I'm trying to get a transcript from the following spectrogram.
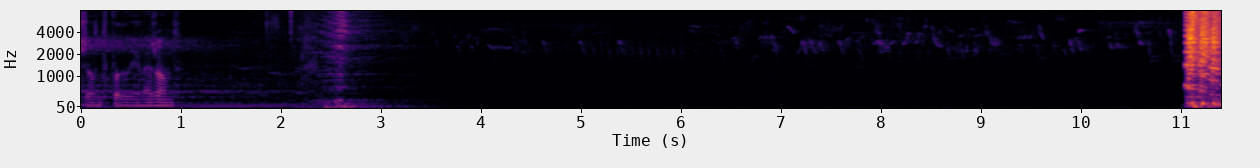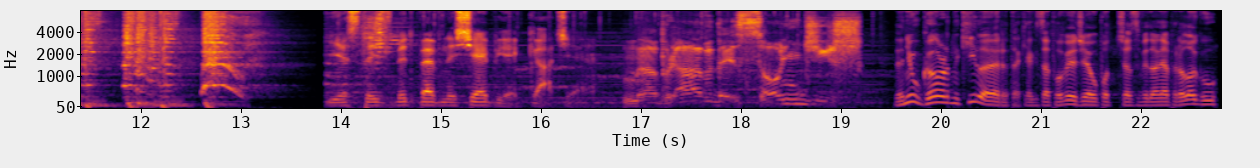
Rząd poluje na rząd. Jesteś zbyt pewny siebie, gacie. Naprawdę sądzisz? The New Gorn Killer, tak jak zapowiedział podczas wydania prologu,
